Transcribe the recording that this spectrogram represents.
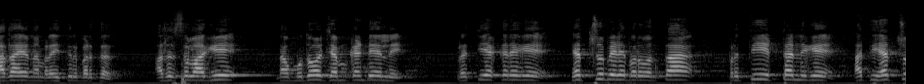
ಆದಾಯ ನಮ್ಮ ರೈತರಿಗೆ ಬರ್ತದೆ. ಅದ್ರ ಸಲುವಾಗಿ ನಾವು ಮುದೋಳ್ ಜಮಖಂಡಿಯಲ್ಲಿ ಪ್ರತಿ ಎಕರೆಗೆ ಹೆಚ್ಚು ಬೆಳೆ ಬರುವಂತ ಪ್ರತಿ ಟನ್ನಿಗೆ ಅತಿ ಹೆಚ್ಚು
